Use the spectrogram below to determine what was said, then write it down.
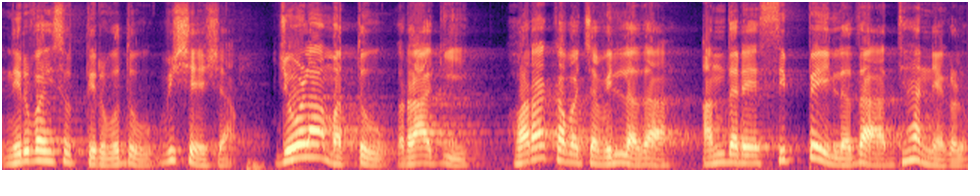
ನಿರ್ವಹಿಸುತ್ತಿರುವುದು ವಿಶೇಷ. ಜೋಳ ಮತ್ತು ರಾಗಿ ಹೊರಕವಚವಿಲ್ಲದ, ಅಂದರೆ ಸಿಪ್ಪೆ ಇಲ್ಲದ ಧಾನ್ಯಗಳು.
